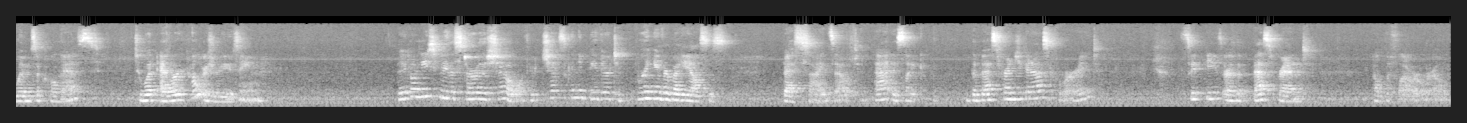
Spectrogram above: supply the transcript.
whimsicalness to whatever colors you're using. They don't need to be the star of the show. They're just gonna be there to bring everybody else's best sides out. That is like the best friend you could ask for, right? Sweet peas are the best friend of the flower world.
